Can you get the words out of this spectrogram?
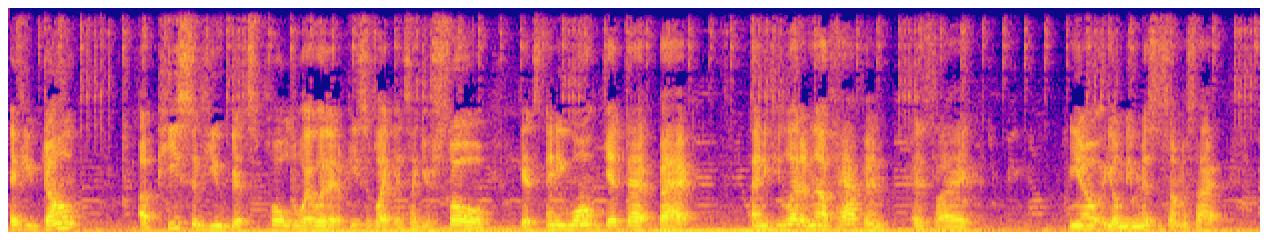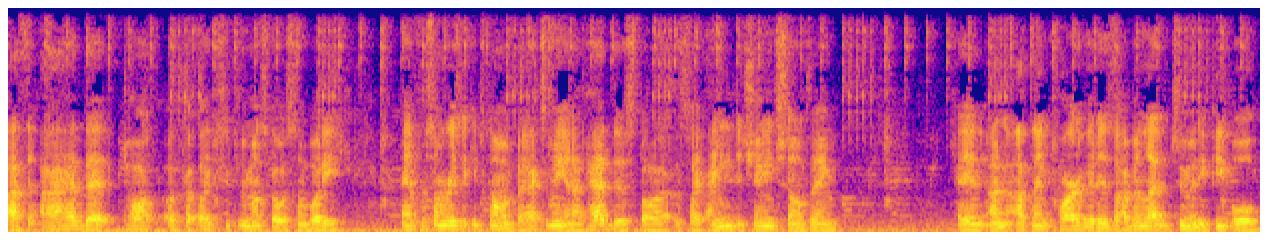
If you don't, a piece of you gets pulled away with it. A piece of like, it's like your soul gets, and you won't get that back. And if you let enough happen, it's like, you know, you'll be missing something aside. I I had that talk a, like two three months ago with somebody, and for some reason it keeps coming back to me. And I've had this thought. It's like I need to change something. And, and I think part of it is I've been letting too many people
